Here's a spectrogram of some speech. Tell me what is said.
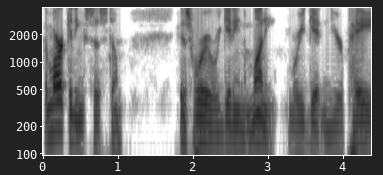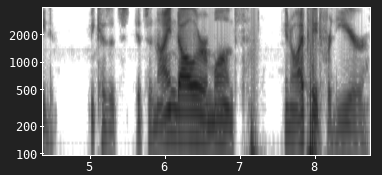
The marketing system is where we're getting the money, where you're getting you're paid because it's it's a nine dollar a month. You know, I paid for the year,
